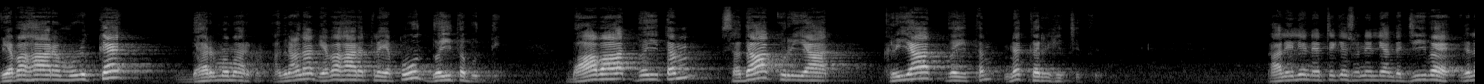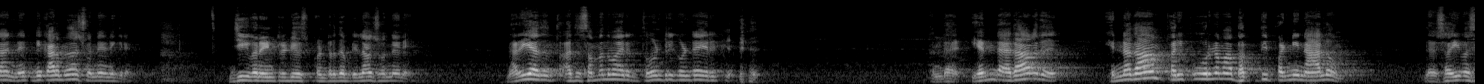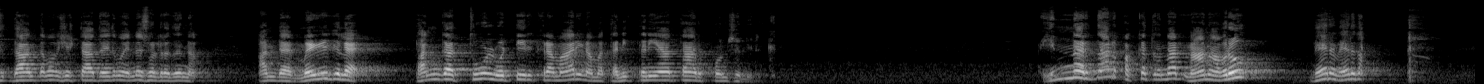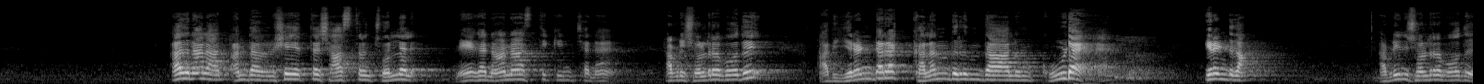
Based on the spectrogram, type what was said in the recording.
விவகாரம் முழுக்க தர்மமா இருக்கணும். அதனாலதான் விவகாரத்துல எப்பவும் துவைத்த புத்தி. பாவாத்வைத்தம் சதா குறியாத் கிரியாத்வைத்தம் ந கருகிச்சித்து காலையிலேயே நேற்றைக்கே சொன்னேன் இல்லையா அந்த ஜீவ இதெல்லாம் நெட் காலம்பு தான் சொன்னேன் நினைக்கிறேன். ஜீவனை இன்ட்ரடியூஸ் பண்றது அப்படிலாம் சொன்னேனே. நிறைய அது அது சம்பந்தமா எனக்கு தோன்றிக்கொண்டே இருக்கு. அந்த எந்த அதாவது என்னதான் பரிபூர்ணமா பக்தி பண்ணினாலும் இந்த சைவ சித்தாந்தமோ விசிஷ்டாத்வைதமோ என்ன சொல்றதுன்னா அந்த மெழுகுல தங்க தூள் ஒட்டி இருக்கிற மாதிரி நம்ம தனித்தனியாக தான் இருப்போம்னு சொல்லியிருக்கு. என்ன இருந்தாலும் பக்கத்தில் இருந்தால் நானும் அவரும் வேற தான் அதனால அந்த விஷயத்தை சாஸ்திரம் சொல்லலை. நேக நானாஸ்தி கிஞ்சன. அப்படி சொல்ற போது அது இரண்டரை கலந்திருந்தாலும் கூட இரண்டு தான். அப்படின்னு சொல்ற போது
